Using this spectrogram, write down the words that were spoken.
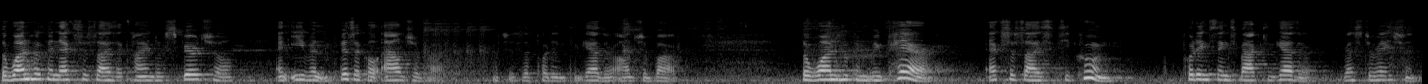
the one who can exercise a kind of spiritual and even physical algebra which is the putting together, al jabar. The one who can repair, exercise tikkun, putting things back together, restoration,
